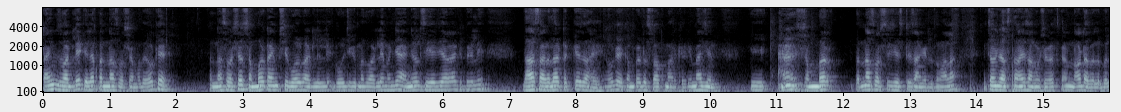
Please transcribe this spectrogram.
टाईम्स वाढले गेल्या पन्नास वर्षामध्ये. ओके पन्नास वर्षात शंभर टाईम्सची गोल्ड वाढलेली गोल्डची किंमत वाढली म्हणजे annual C A G R आहे टिपिकली दहा साडेदहा टक्केच आहे. Okay compare to stock market imagine की शंभर पन्नास वर्षाची हिस्ट्री सांगितली तुम्हाला. याच्याहून जास्त नाही सांगू शकत कारण नॉट अवेलेबल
